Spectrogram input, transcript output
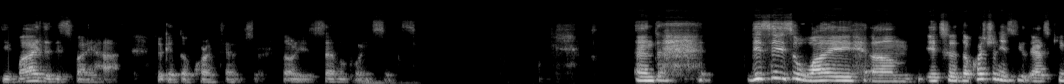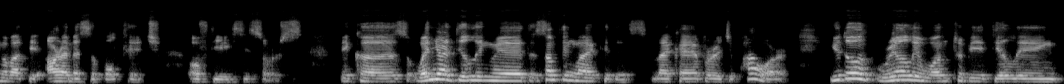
divided this by half to get the correct answer, 37.6. And this is why um, it's uh, the question is asking about the RMS voltage of the AC source. Because when you're dealing with something like this, like average power, you don't really want to be dealing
